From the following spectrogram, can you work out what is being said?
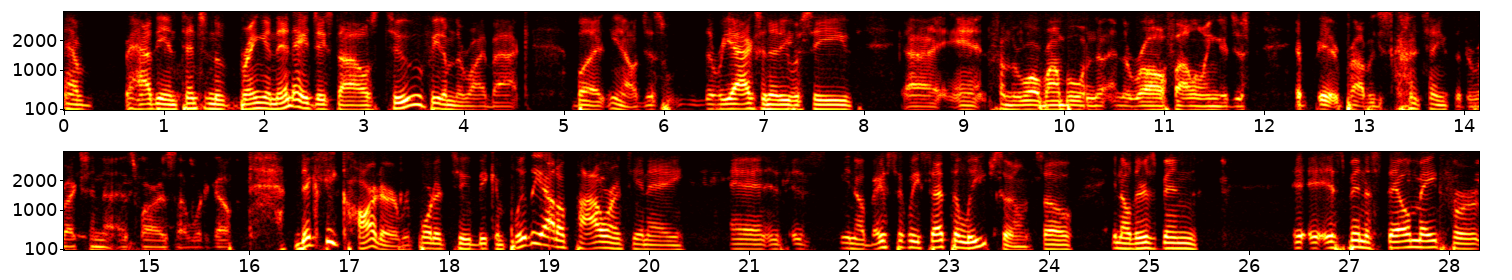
have had the intention of bringing in AJ Styles to feed him the Ryback, but you know, just the reaction that he received uh, and from the Royal Rumble and the and the Raw following it just it, it probably just kind of changed the direction uh, as far as uh, where to go. Dixie Carter reported to be completely out of power in TNA and is, is you know basically set to leave soon. So you know there's been it, it's been a stalemate for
